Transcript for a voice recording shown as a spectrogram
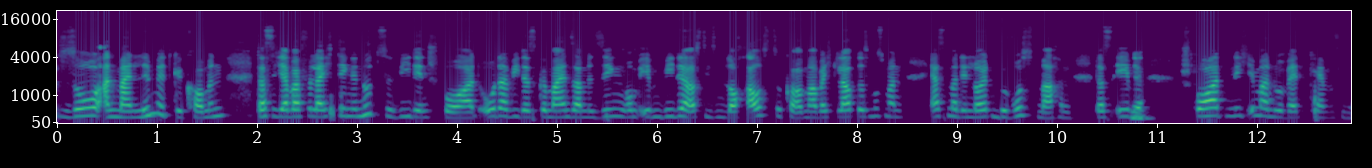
so an mein Limit gekommen, dass ich aber vielleicht Dinge nutze, wie den Sport oder wie das gemeinsame Singen, um eben wieder aus diesem Loch rauszukommen. Aber ich glaube, das muss man erstmal den Leuten bewusst machen, dass eben ja. Sport nicht immer nur Wettkämpfen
